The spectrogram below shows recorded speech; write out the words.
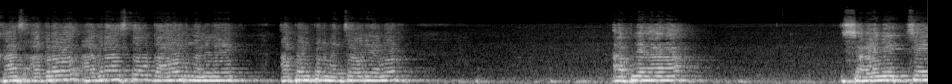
खास आग्रह आग्रहास्तव गावावरून आलेले आहेत. आपण पण मंचावर यावं. आपल्या शाळेचे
